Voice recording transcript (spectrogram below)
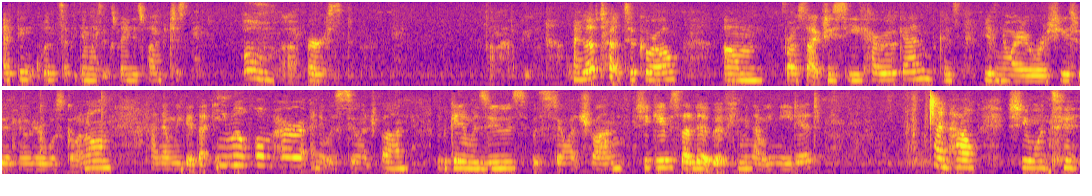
I think once everything was explained it's fine, but just oh at first. Not happy. I loved how it took a while um, for us to actually see Karou again because we have no idea where she is, we have no idea what's going on and then we get that email from her and it was so much fun. The beginning with Zuze was so much fun. She gave us that little bit of human that we needed and how she wanted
